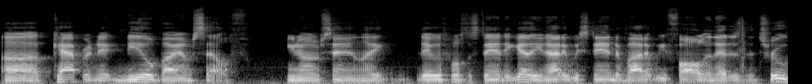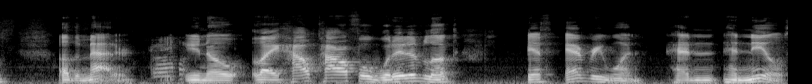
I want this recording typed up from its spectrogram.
uh, Kaepernick kneel by himself. You know what I'm saying? Like they were supposed to stand together. United we stand, divided we fall, and that is the truth of the matter. You know, like how powerful would it have looked if everyone had had kneeled?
